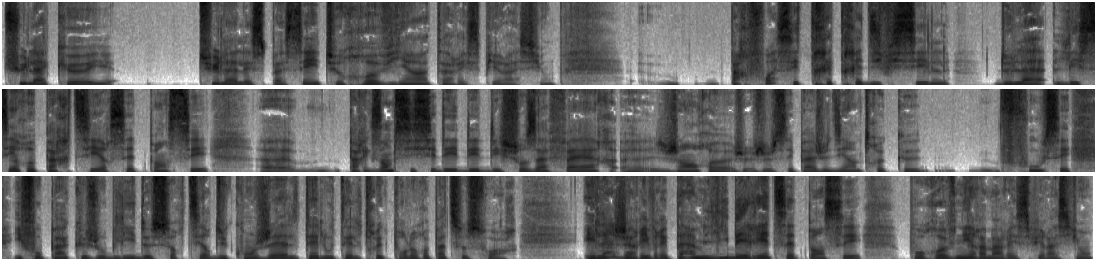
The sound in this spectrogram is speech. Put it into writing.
Tu l'accueilles tu la laisses passer et tu reviens à ta respiration. Parfois, c'est très très difficile de la laisser repartir cette pensée. Euh, par exemple, si c'est des, choses à faire, euh, genre, euh, je ne sais pas, je dis un truc fou, c'est il faut pas que j'oublie de sortir du congèle tel ou tel truc pour le repas de ce soir. Et là, j'arriverai pas à me libérer de cette pensée pour revenir à ma respiration.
